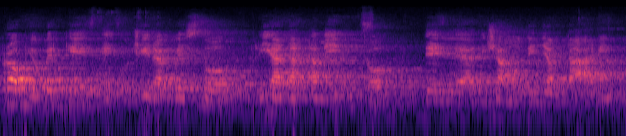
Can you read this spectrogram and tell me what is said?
proprio perché ecco, c'era questo riadattamento del, diciamo, degli altari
